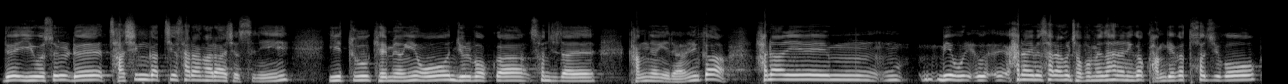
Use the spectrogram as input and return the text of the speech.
내 이웃을 내 자신같이 사랑하라 하셨으니 이 두 계명이 온 율법과 선지자의 강령이라. 그러니까 하나님이 우리 하나님의 사랑을 접하면서 하나님과 관계가 터지고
